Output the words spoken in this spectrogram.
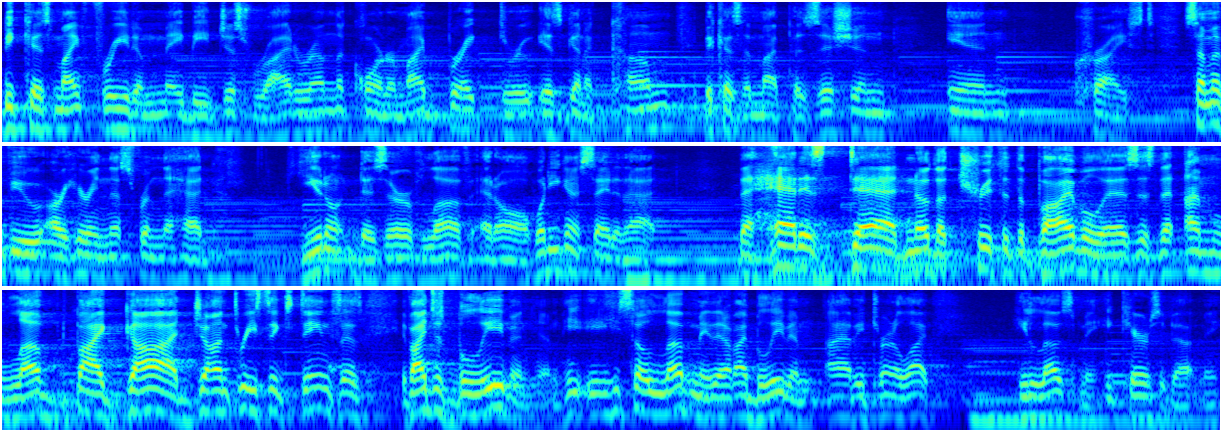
because my freedom may be just right around the corner. My breakthrough is going to come because of my position in Christ. Some of you are hearing this from the head. You don't deserve love at all. What are you going to say to that? The head is dead. No, the truth of the Bible is is that I'm loved by God. John 3:16 says, if I just believe in him, he, he so loved me that if I believe him, I have eternal life. He loves me. He cares about me.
